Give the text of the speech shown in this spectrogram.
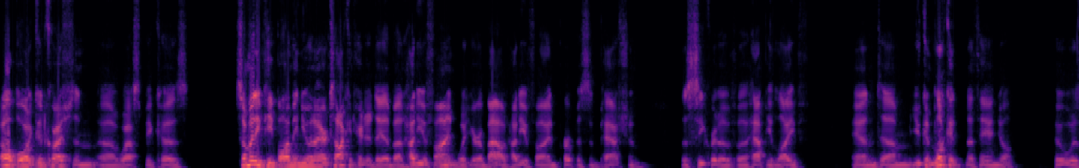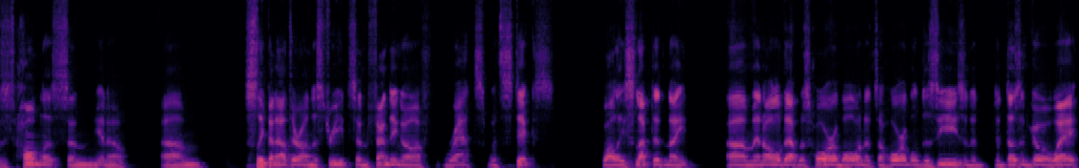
Oh boy good question uh, wes because so many people, I mean, you and I are talking here today about how do you find what you're about? How do you find purpose and passion, the secret of a happy life? And um, you can look at Nathaniel, who was homeless and, you know, um, sleeping out there on the streets and fending off rats with sticks while he slept at night. Um, and all of that was horrible. And it's a horrible disease and it, it doesn't go away.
